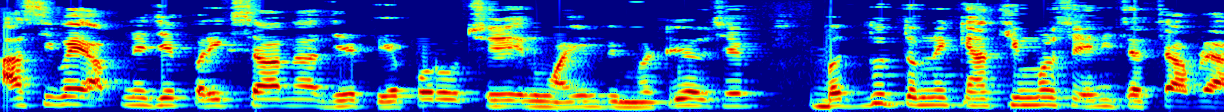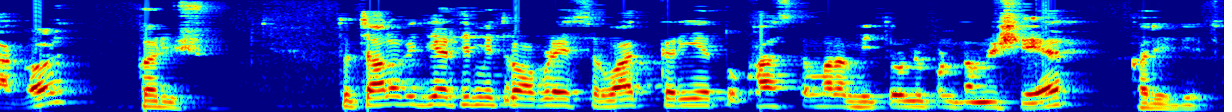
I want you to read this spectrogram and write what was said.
આ સિવાય આપને જે પરીક્ષાના જે પેપરો છે, એનું આઈએમપી મટીરિયલ છે, બધું જ તમને ક્યાંથી મળશે એની ચર્ચા આપણે આગળ કરીશું. તો ચાલો વિદ્યાર્થી મિત્રો, આપણે શરૂઆત કરીએ તો ખાસ તમારા મિત્રોને પણ તમે શેર કરી દેજો.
